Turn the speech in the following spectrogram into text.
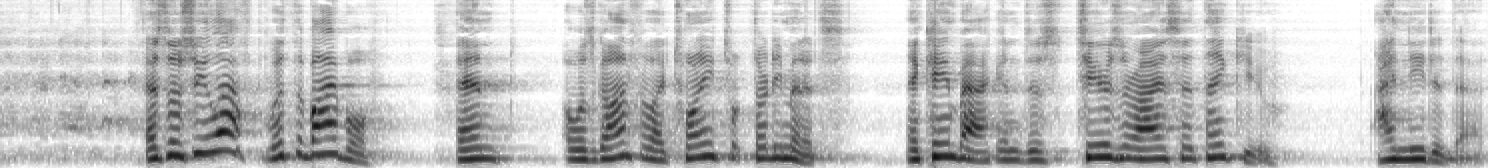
and so she left with the Bible and was gone for like 20, 30 minutes and came back and just tears in her eyes said, Thank you. I needed that.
